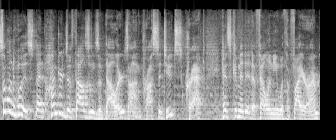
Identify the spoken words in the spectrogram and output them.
Someone who has spent hundreds of thousands of dollars on prostitutes, crack, has committed a felony with a firearm,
